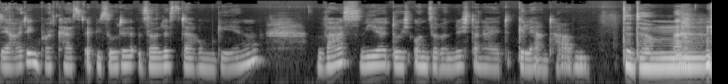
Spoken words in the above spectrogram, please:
Der heutigen Podcast-Episode soll es darum gehen, was wir durch unsere Nüchternheit gelernt haben.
